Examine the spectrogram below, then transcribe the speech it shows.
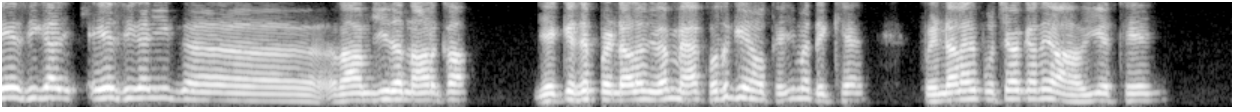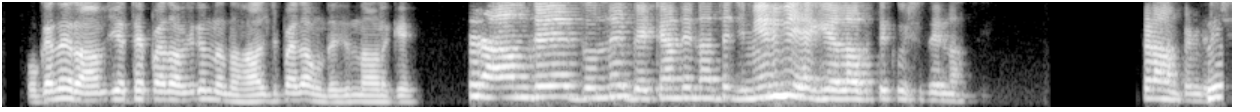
ਇਹ- ਸੀਗਾ ਇਹ ਸੀਗਾ ਜੀ ਅਹ, ਰਾਮ ਜੀ ਦਾ ਨਾਨਕਾ। ਜੇ ਕਿਸੇ ਪਿੰਡ ਵਾਲਿਆਂ ਨੂੰ ਮੈਂ ਖੁਦ ਗਿਆ ਉੱਥੇ ਜੀ ਮੈਂ ਦੇਖਿਆ। ਪਿੰਡ ਵਾਲਿਆਂ ਨੇ ਪੁੱਛਿਆ ਕਹਿੰਦੇ ਆਹੋ ਜੀ ਇੱਥੇ ਹੈ ਜੀ। ਉਹ ਕਹਿੰਦੇ ਰਾਮ ਜੀ ਇੱਥੇ ਪੈਦਾ ਹੋਏ ਸੀ ਕਿ ਨਨਹਾਲ ਚ ਪੈਦਾ ਹੁੰਦੇ ਸੀ ਨਾਨਕੇ। ਰਾਮ ਦੇ ਦੋਨੇ ਬੇਟਿਆਂ ਦੇ ਨਾਂ ਤੇ ਜ਼ਮੀਨ ਵੀ ਹੈਗੀ ਆ ਲਵ ਤੇ ਕੁਸ਼ ਦੇ ਨਾਂ ਤੇ। ਕੜਾਮ ਪਿੰਡ ਵਿੱਚ।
